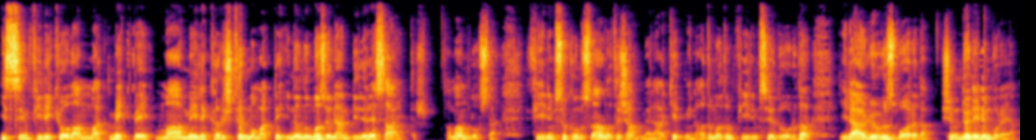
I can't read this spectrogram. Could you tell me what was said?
isim fiil eki olan makmek ve mame ile karıştırmamakta inanılmaz önemli bir yere sahiptir. Tamam mı dostlar? Fiilimsi konusunu anlatacağım. Merak etmeyin. Adım adım fiilimsiye doğru da ilerliyoruz bu arada. Şimdi dönelim buraya.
